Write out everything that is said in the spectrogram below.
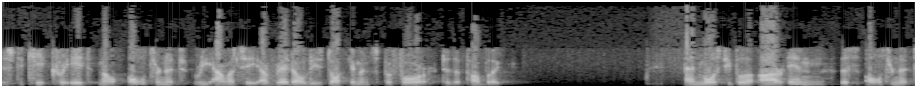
is to create an alternate reality. I've read all these documents before to the public. And most people are in this alternate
